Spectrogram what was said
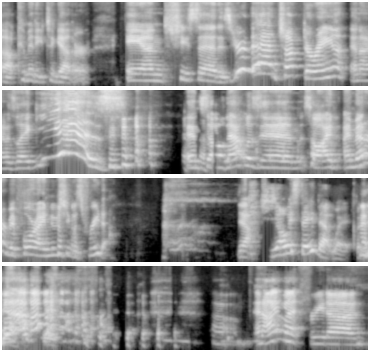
uh, committee together. And she said, Is your dad Chuck Durant? And I was like, Yes. and so that was in, so I, I met her before I knew she was Frieda. Yeah. She always stayed that way. Yeah. um, and I met Frieda,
